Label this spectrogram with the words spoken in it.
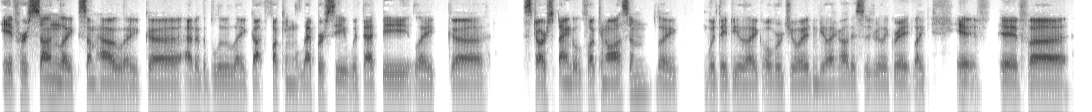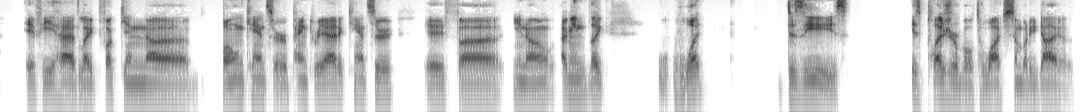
if her son like somehow like uh out of the blue like got fucking leprosy, would that be like uh star spangled fucking awesome? Like would they be like overjoyed and be like, "Oh, this is really great." Like if if uh if he had like fucking uh bone cancer or pancreatic cancer, if uh you know, I mean like what disease is pleasurable to watch somebody die of.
